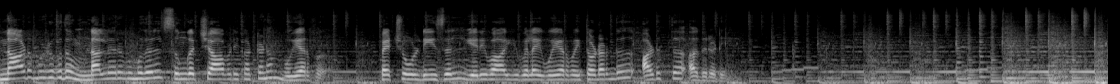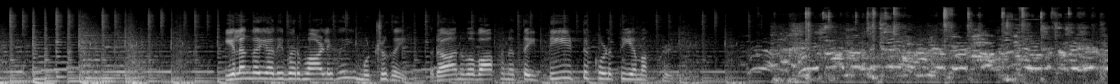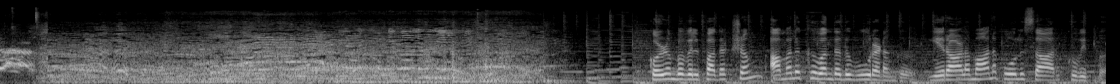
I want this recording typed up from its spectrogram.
நாடு முழுவதும் நள்ளிரவு முதல் சுங்கச்சாவடி கட்டணம் உயர்வு. பெட்ரோல் டீசல் எரிவாயு விலை உயர்வை தொடர்ந்து அடுத்த அதிரடி. இலங்கை அதிபர் மாளிகை முற்றுகை. ராணுவ வாகனத்தை தீயிட்டு கொளுத்திய மக்கள். கொழும்புவில் பதற்றம் அமலுக்கு வந்தது ஊரடங்கு ஏராளமான போலீசார் குவிப்பு.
